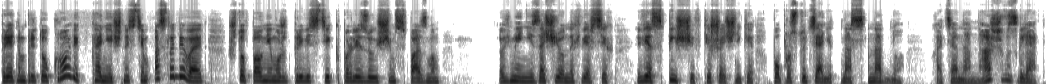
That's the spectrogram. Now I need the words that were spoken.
При этом приток крови к конечностям ослабевает, что вполне может привести к парализующим спазмам. В менее изощренных версиях вес пищи в кишечнике попросту тянет нас на дно — Хотя, на наш взгляд,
